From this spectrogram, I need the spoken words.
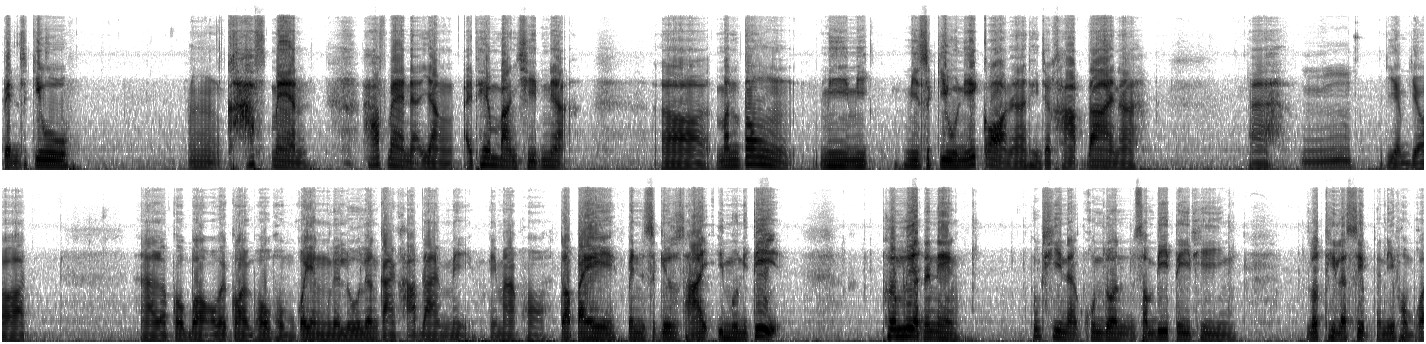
เป็นสกิล อืมคาฟแมนคาฟแมนเนี่ย อย่างไอเทมบางชิ้นเนี่ยเอ่อมันต้องมีมีมีสกิลนี้ก่อนนะ ถึงจะคราฟได้นะ อ่าอืมเยี่ยมยอด อ่าแล้วก็บอกเอาไว้ก่อนเพราะผมก็ยังเรียนรู้เรื่องการคราฟได้ไม่ไม่มากพอ ต่อไปเป็นสกิลสุดท้าย immunity เพิ่มเลือดนั่นเอง ทุกทีนะคุณโดนซอมบี้ตีทีงลดทีละสิบแต่นี้ผมก็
